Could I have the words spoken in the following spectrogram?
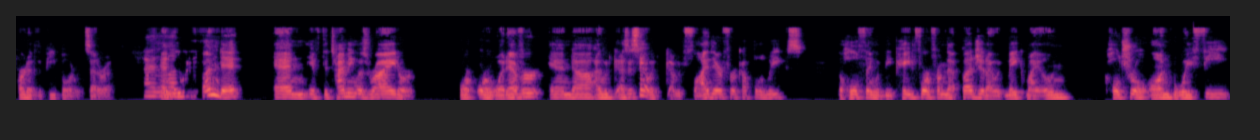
part of the people or etc and we would fund it and if the timing was right or or or whatever and uh, i would as i said i would i would fly there for a couple of weeks the whole thing would be paid for from that budget i would make my own cultural envoy fee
